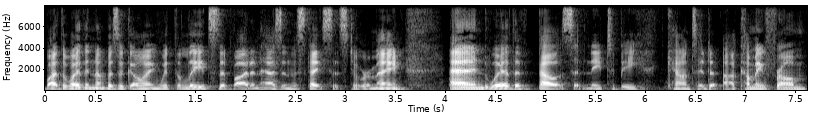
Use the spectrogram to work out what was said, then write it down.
by the way the numbers are going, with the leads that Biden has in the states that still remain, and where the ballots that need to be counted are coming from,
